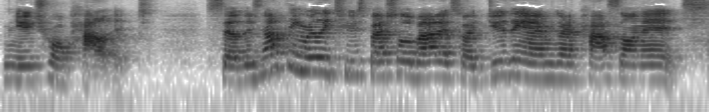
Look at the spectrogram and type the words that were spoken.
neutral palette. So there's nothing really too special about it. So I do think I'm going to pass on it.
